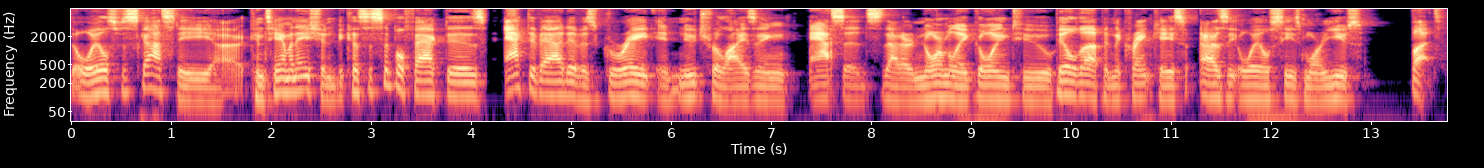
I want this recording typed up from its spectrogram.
the oil's viscosity, uh, contamination, because the simple fact is active additive is great in neutralizing acids that are normally going to build up in the crankcase as the oil sees more use. But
